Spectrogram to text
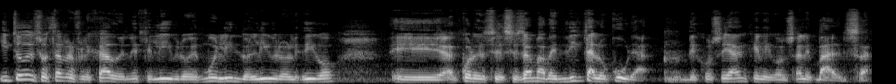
Y todo eso está reflejado en este libro. Es muy lindo el libro, les digo. Eh, acuérdense, se llama Bendita Locura, de José Ángeles González Balsa.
